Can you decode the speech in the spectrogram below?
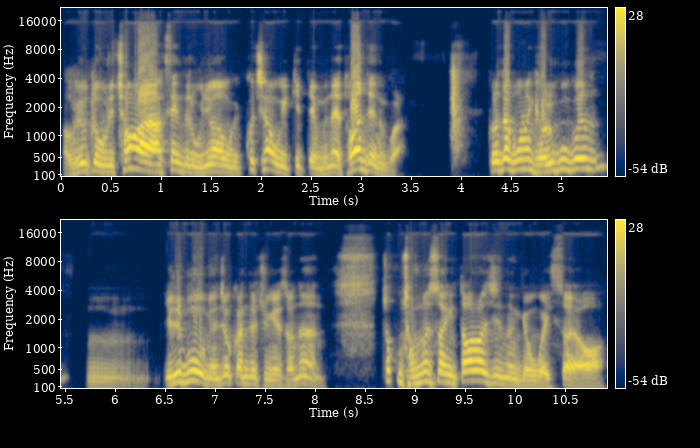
어, 그리고 또 우리 청아 학생들을 운영하고, 코칭하고 있기 때문에 더 안 되는 거야. 그러다 보면 결국은 음, 일부 면접관들 중에서는 조금 전문성이 떨어지는 경우가 있어요.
